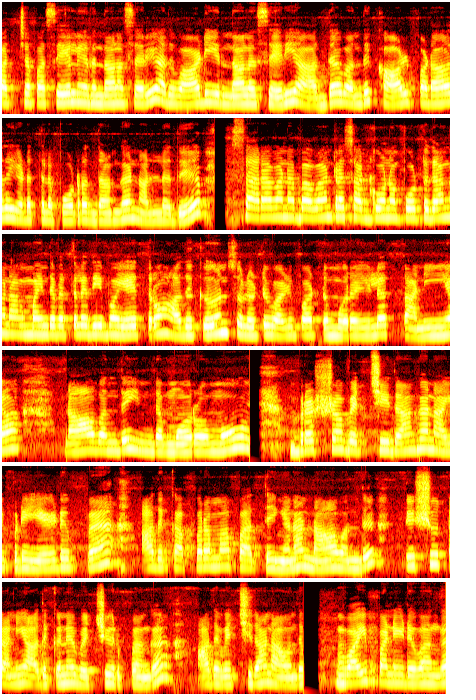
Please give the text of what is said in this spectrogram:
பச்சை பசேல்னு இருந்தாலும் சரி அது வாடி இருந்தாலும் சரி அதை வந்து கால்படாத இடத்துல போடுறது தாங்க நல்லது. சரவண பவன்ற சட்கோணம் போட்டு தாங்க நம்ம இந்த வெத்தலை தீபம் ஏற்றுறோம் அதுக்குன்னு சொல்லிட்டு வழிபாட்டு முறையில் தனியாக நான் வந்து இந்த முறமும் ப்ரஷ்ஷும் வச்சு தாங்க நான் இப்படி எடுப்பேன். அதுக்கப்புறமா பார்த்தீங்கன்னா நான் வந்து டிஷ்யூ தனியாக அதுக்குன்னே வச்சுருப்பேங்க. அதை வச்சு தான் நான் வந்து வைப் பண்ணிவிடுவேங்க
